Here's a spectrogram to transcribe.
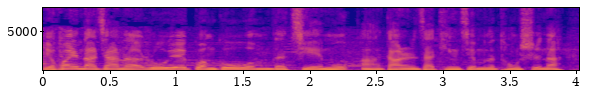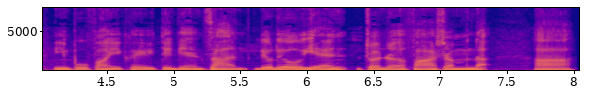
也欢迎大家呢如约光顾我们的节目啊！当然，在听节目的同时呢，您不妨也可以点点赞、留留言、转转发什么的啊！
